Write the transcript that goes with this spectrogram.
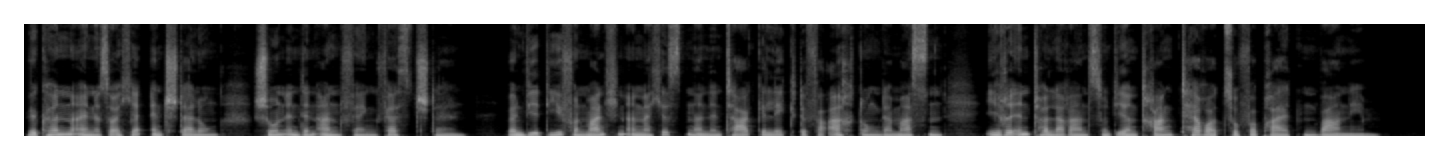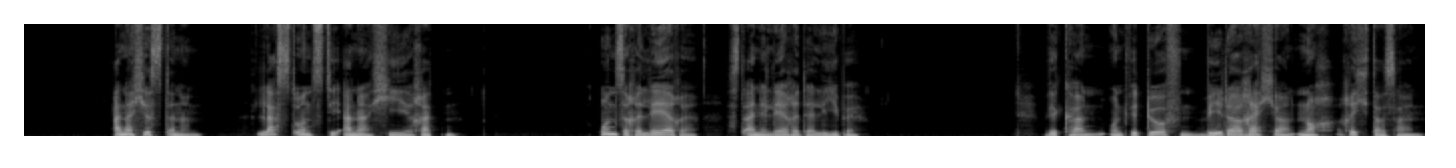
wir können eine solche Entstellung schon in den Anfängen feststellen, wenn wir die von manchen Anarchisten an den Tag gelegte Verachtung der Massen, ihre Intoleranz und ihren Drang, Terror zu verbreiten, wahrnehmen. Anarchistinnen, lasst uns die Anarchie retten. Unsere Lehre ist eine Lehre der Liebe. Wir können und wir dürfen weder Rächer noch Richter sein.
